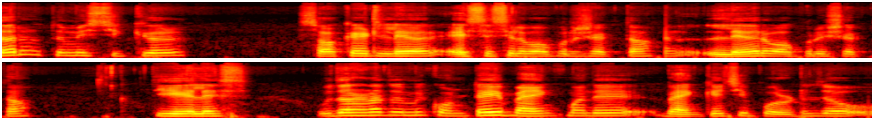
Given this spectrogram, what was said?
तर तुम्ही secure socket layer S S L वापरू शकता. लेअर वापरू शकता. टी एल एस उदाहरणार्थ तुम्ही कोणत्याही बँकमध्ये बँकेची पोर्टल जेव्हा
